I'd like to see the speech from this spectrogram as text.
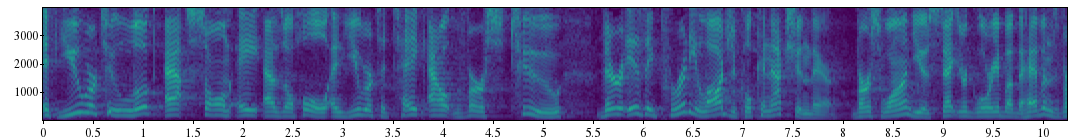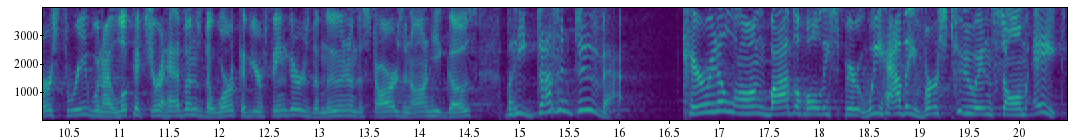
If you were to look at Psalm 8 as a whole and you were to take out verse 2, there is a pretty logical connection there. Verse 1, you have set your glory above the heavens. Verse 3, when I look at your heavens, the work of your fingers, the moon and the stars, and on he goes. But he doesn't do that. Carried along by the Holy Spirit, we have a verse 2 in Psalm 8.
